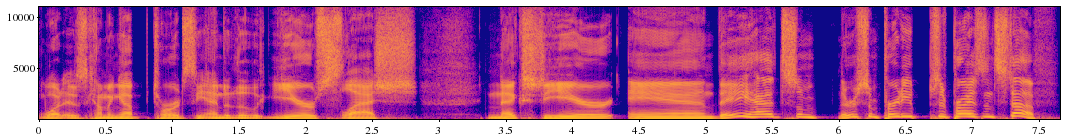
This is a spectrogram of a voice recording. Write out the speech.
what is coming up towards the end of the year slash next year. And they had some, there's some pretty surprising stuff.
